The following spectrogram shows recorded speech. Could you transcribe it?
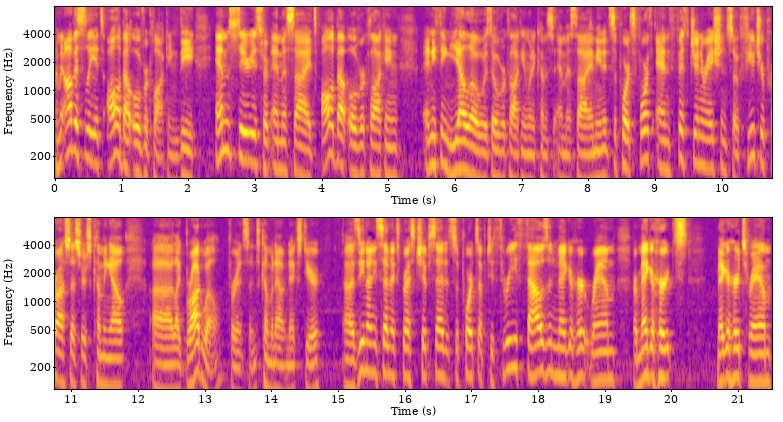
I mean, obviously, it's all about overclocking. The M series from MSI, it's all about overclocking. Anything yellow is overclocking when it comes to MSI. I mean, it supports fourth and fifth generation, so future processors coming out, uh, like Broadwell, for instance, coming out next year. Uh, Z97 Express chipset, it supports up to 3,000 megahertz RAM or megahertz megahertz RAM.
